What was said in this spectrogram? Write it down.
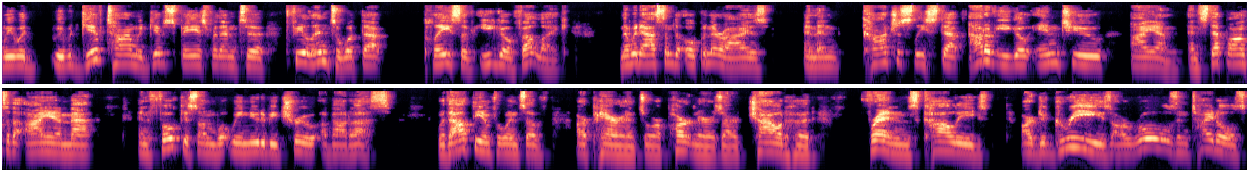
we would we would give time we'd give space for them to feel into what that place of ego felt like. And then we'd ask them to open their eyes and then consciously step out of ego into I am and step onto the I am mat and focus on what we knew to be true about us without the influence of our parents or our partners, our childhood, friends, colleagues, our degrees, our roles and titles,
